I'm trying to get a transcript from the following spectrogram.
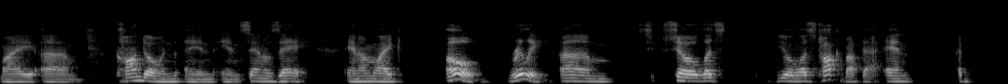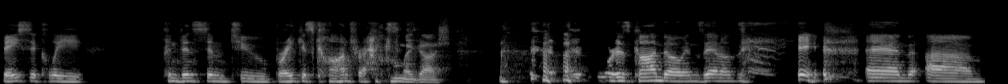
my um, condo in, in in san jose. And i'm like oh really? Um so let's you know let's talk about that. And I basically convinced him to break his contract. Oh my gosh. For his condo in San Jose. and um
